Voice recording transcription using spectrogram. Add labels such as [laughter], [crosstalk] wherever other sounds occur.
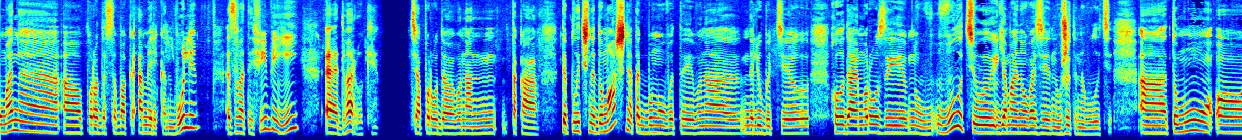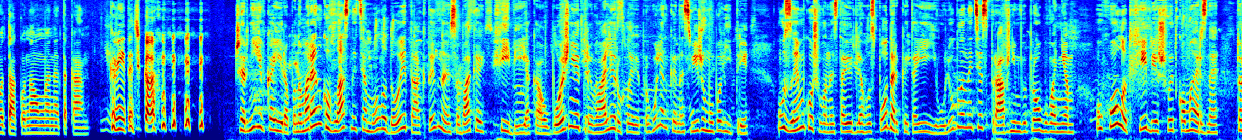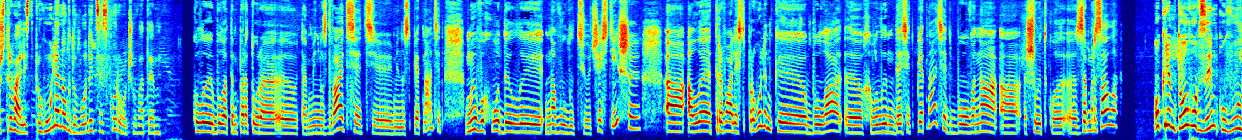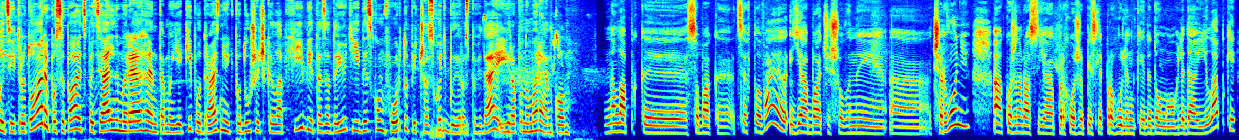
У мене порода собаки American Bully, звати Фібі, їй е, два роки. Ця порода вона така теплична домашня, так би мовити. Вона не любить е, холода і морози ну, вулицю. Я маю на увазі ну, жити на вулиці. А, тому о, так, вона у мене така квіточка. [laughs] Чернігівка Іра Пономаренко власниця молодої та активної собаки Фібі, яка обожнює тривалі рухливі прогулянки на свіжому повітрі. Узимку ж вони стають для господарки та її улюблениці справжнім випробуванням. У холод Фібі швидко мерзне, тож тривалість прогулянок доводиться скорочувати. Коли була температура е, там мінус 20, е, мінус 15, ми виходили на вулицю частіше, але тривалість прогулянки була е, хвилин 10-15, бо вона швидко е, замерзала. Окрім того, взимку вулиці й тротуари посипають спеціальними реагентами, які подразнюють подушечки лап Фібі та завдають їй дискомфорту під час ходьби, розповідає Іра Пономаренко. На лапки собаки це впливає. Я бачу, що вони е, червоні. А Кожен раз я приходжу після прогулянки додому, оглядаю її лапки.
